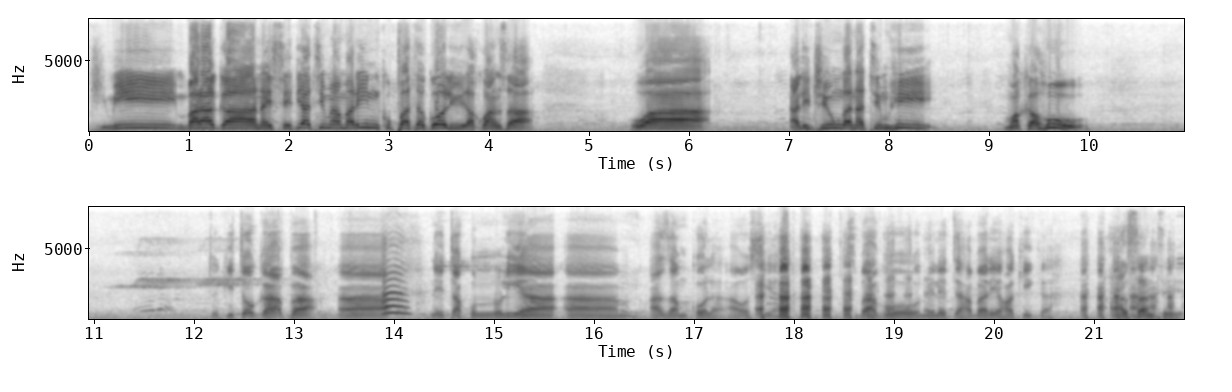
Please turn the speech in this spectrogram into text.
Jimmy Mbaraga anaisaidia timu ya Marine kupata goli la kwanza wa alijiunga na timu hii mwaka huu Tukitoka hapa ah, nitakununulia uh, Azam Kola au sio? Sababu imeleta habari ya hakika. Asante.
